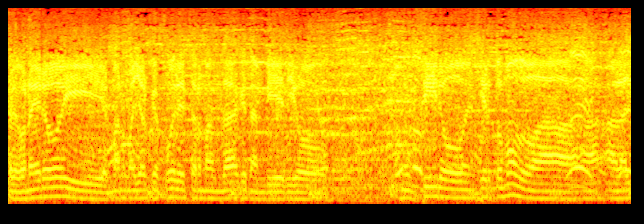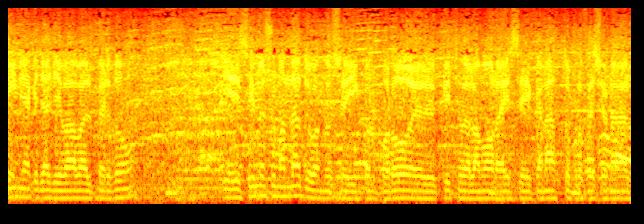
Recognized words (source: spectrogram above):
Pregonero y hermano mayor que fue de esta hermandad que también dio un tiro en cierto modo a la línea que ya llevaba el perdón y siendo en su mandato cuando se incorporó el Cristo del Amor a ese canasto profesional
